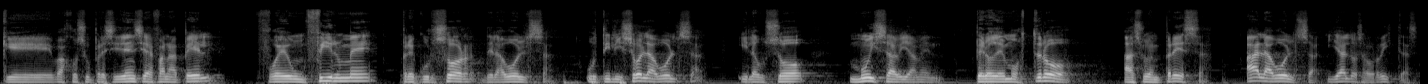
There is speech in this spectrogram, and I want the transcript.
que bajo su presidencia de Fanapel fue un firme precursor de la bolsa, utilizó la bolsa y la usó muy sabiamente, pero demostró a su empresa, a la bolsa y a los ahorristas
